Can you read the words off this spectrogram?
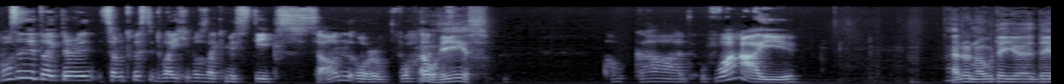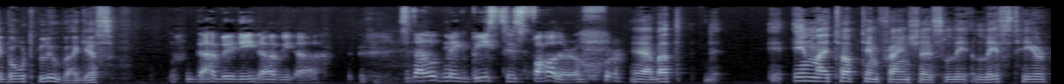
Wasn't it like there in some twisted way he was like Mystique's son or what? Oh, he is. Oh God! Why? I don't know. They uh, they both blue, I guess. Da biddy da da. So that would make Beast his father. Yeah, but in my top 10 franchise li- list here,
